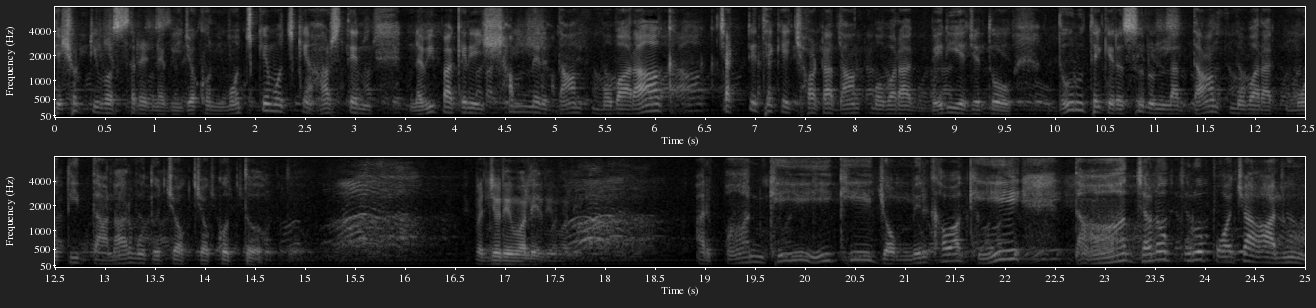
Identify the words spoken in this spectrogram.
63 বছরের নবী, যখন মুচকে মুচকে হাসতেন, নবী পাকের এই সামনের দাঁত মোবারক, চারটে থেকে ছটা দাঁত মোবারক বেরিয়ে যেত। দূর থেকে রসুল্লাহ দাঁত মোবারক মতির দানার মতো চকচক করত। একবার জোরে বলে আর পান খেয়ে এই খেয়ে, জম্মের খাওয়া খেয়ে, দাঁত যেন পুরো পচা আলু।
